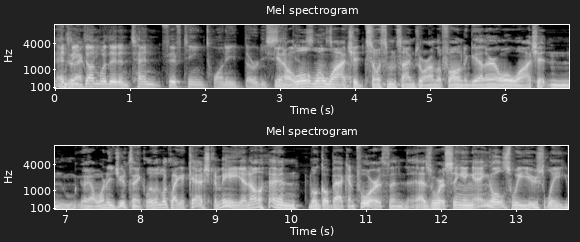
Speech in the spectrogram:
and be done with it in 10, 15, 20, 30 seconds. You know, we'll we'll watch matter. it. So sometimes we're on the phone together, and we'll watch it. And you know, what did you think, Lou? It looked like a catch to me, you know. And we'll go back and forth. And as we're singing angles, we usually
